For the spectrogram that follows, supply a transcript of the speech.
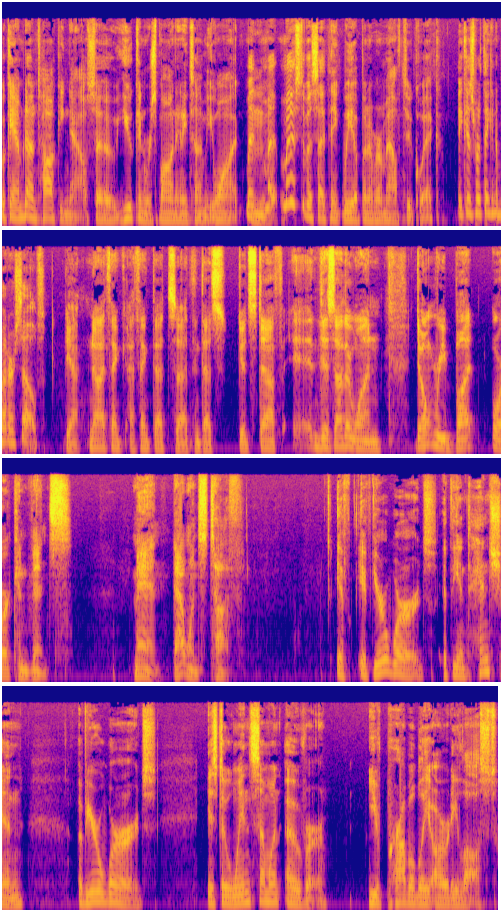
okay, I'm done talking now, so you can respond anytime you want. But m- most of us, I think, we open up our mouth too quick because we're thinking about ourselves. Yeah, no, I think I think that's uh, I think that's good stuff. Uh, This other one, don't rebut or convince. Man, that one's tough. If if your words, if the intention of your words is to win someone over, you've probably already lost.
